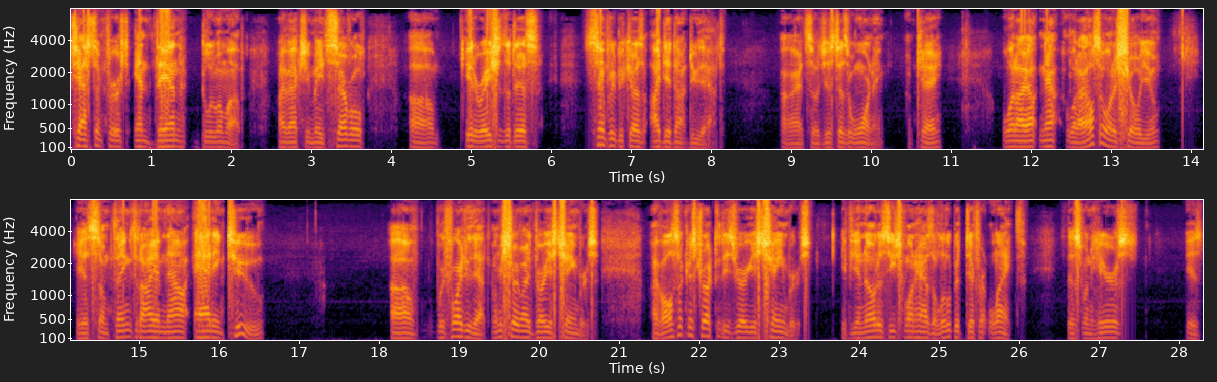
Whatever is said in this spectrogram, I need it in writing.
test them first, and then glue them up. I've actually made several um, iterations of this simply because I did not do that. All right, so just as a warning, okay. What I now, what I also want to show you is some things that I am now adding to. Uh, before I do that, let me show you my various chambers. I've also constructed these various chambers. If you notice, each one has a little bit different length. This one here is, is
